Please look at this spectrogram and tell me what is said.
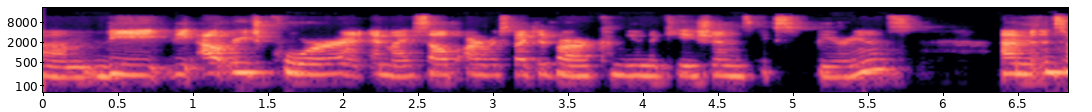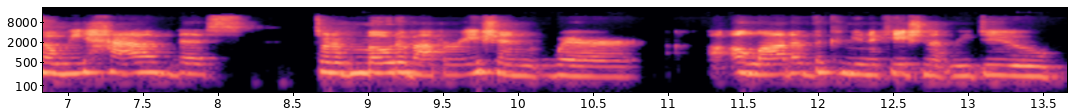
um, the the outreach core and myself are respected for our communications experience, um, and so we have this sort of mode of operation where a lot of the communication that we do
